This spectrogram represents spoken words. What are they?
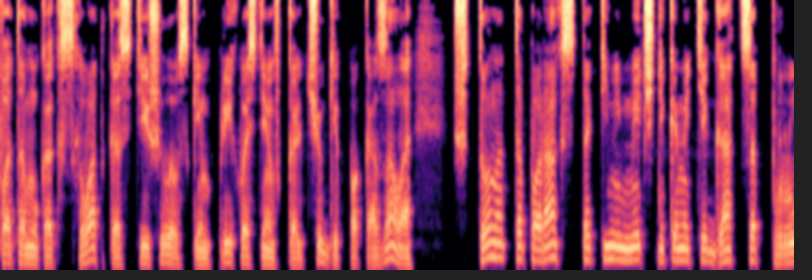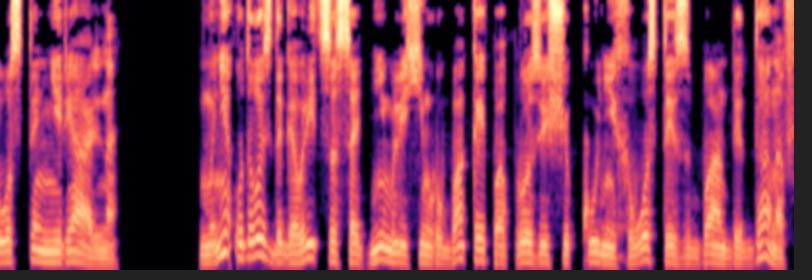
потому как схватка с Тишиловским прихвостнем в кольчуге показала, что на топорах с такими мечниками тягаться просто нереально. Мне удалось договориться с одним лихим рубакой по прозвищу Куний Хвост из банды Данов,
